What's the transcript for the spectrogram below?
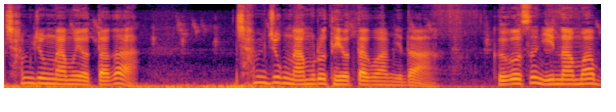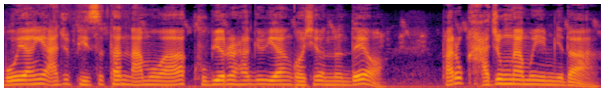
참중나무였다가 참중나무로 되었다고 합니다. 그것은 이 나무와 모양이 아주 비슷한 나무와 구별을 하기 위한 것이었는데요. 바로 가죽나무입니다.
